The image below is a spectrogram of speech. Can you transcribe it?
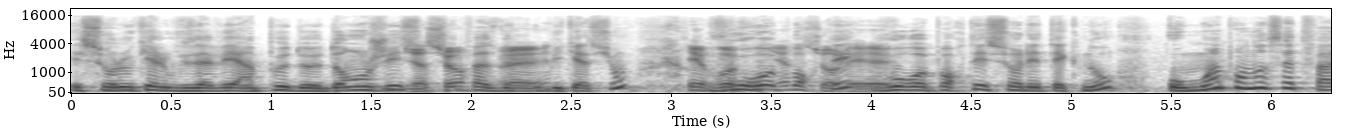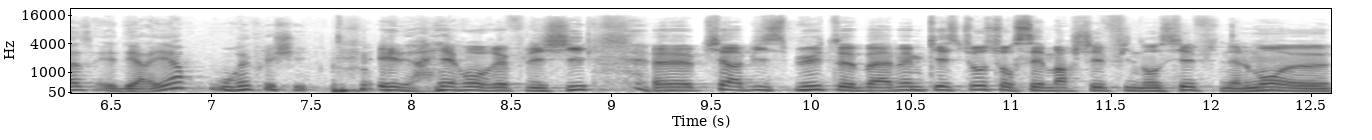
et sur lesquelles vous avez un peu de danger sur cette phase de publication. Et vous reportez, sur les... vous reportez sur les technos, au moins pendant cette phase. Et derrière, on réfléchit. Et derrière, on réfléchit. Euh, Pierre Bismuth, bah, même question sur ces marchés financiers. Finalement, euh,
